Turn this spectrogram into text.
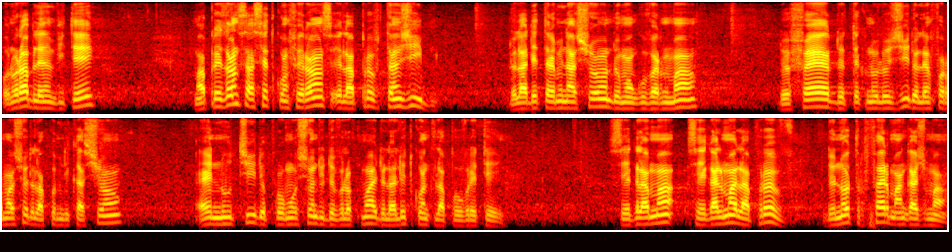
Honorable invité, ma présence à cette conférence est la preuve tangible de la détermination de mon gouvernement de faire de technologie de l'information et de la communication un outil de promotion du développement et de la lutte contre la pauvreté. C'est également, également, la preuve de notre ferme engagement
